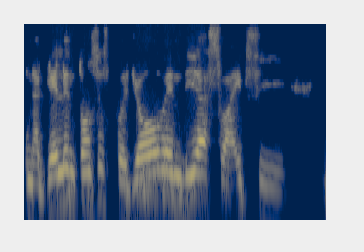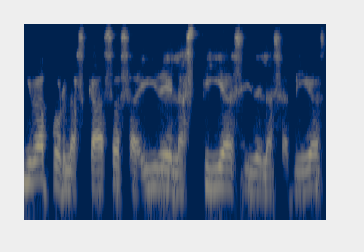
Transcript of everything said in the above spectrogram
en aquel entonces pues yo vendía swipes y iba por las casas ahí de las tías y de las amigas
